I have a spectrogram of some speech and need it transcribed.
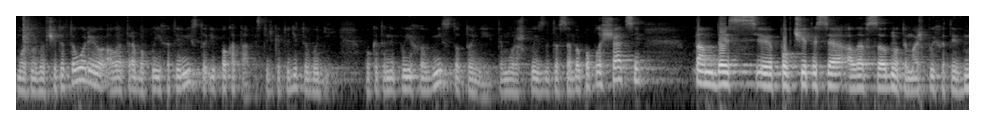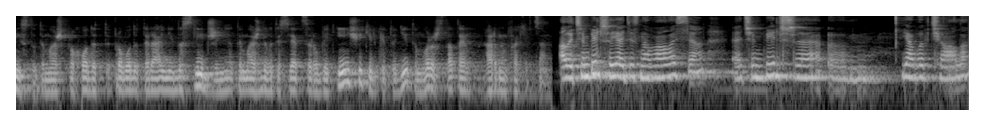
Можна вивчити теорію, але треба поїхати в місто і покататись. Тільки тоді ти водій. Поки ти не поїхав в місто, то ні. Ти можеш поїздити в себе по площадці, там десь е, повчитися, але все одно ти маєш поїхати в місто. Ти маєш проходити, проводити реальні дослідження, ти маєш дивитися, як це роблять інші. Тільки тоді ти можеш стати гарним фахівцем. Але чим більше я дізнавалася, е, чим більше ем, я вивчала,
